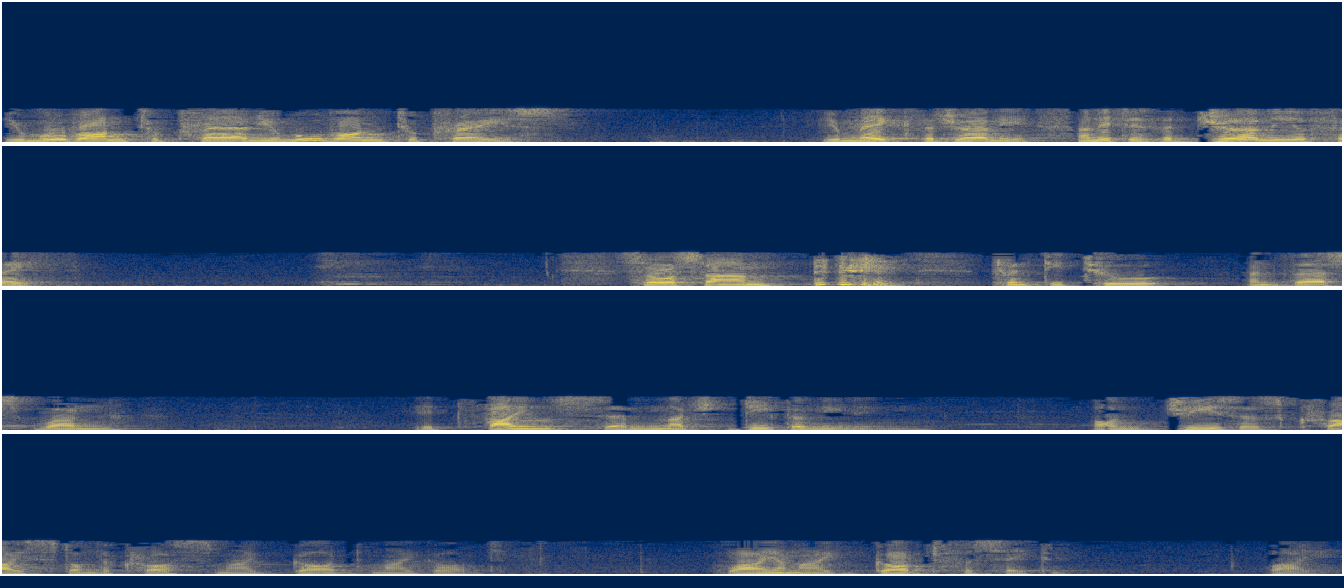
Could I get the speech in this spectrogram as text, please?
You move on to prayer and you move on to praise. You make the journey, and it is the journey of faith. So Psalm 22 and verse 1, it finds a much deeper meaning. On Jesus Christ on the cross, my God, my God, why am I God forsaken? Why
